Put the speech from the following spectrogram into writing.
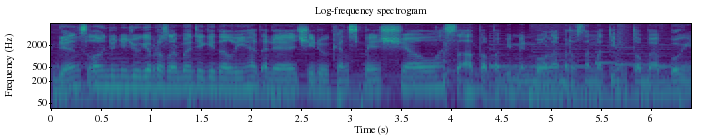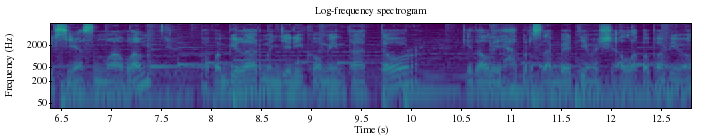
Dan selanjutnya juga persahabat ya kita lihat ada cidukan spesial saat Papa B main bola bersama tim Toba Boys ya semalam. Papa Bilar menjadi komentator. Kita lihat bersahabat ya Masya Allah Papa B memang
